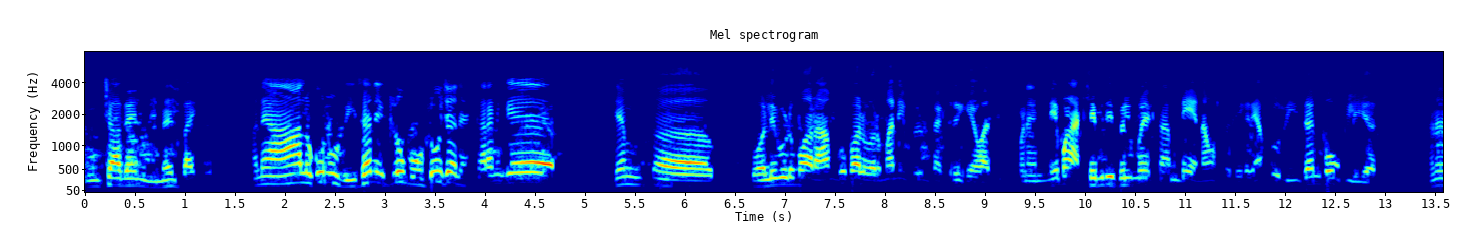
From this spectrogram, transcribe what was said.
રૂચાબેન નિમેશભાઈ. અને આ લોકોનું રીઝન એટલું મોટું છે ને કારણ કે જેમ બોલિવૂડમાં રામ ગોપાલ વર્માની ફિલ્મ ફેક્ટરી કહેવાતી. પણ એમની પણ આટલી બધી ફિલ્મો એક સામે એનાઉન્સ નથી કરી. એમનું રીઝન બહુ ક્લિયર અને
